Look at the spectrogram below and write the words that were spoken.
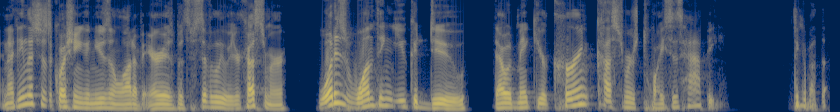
And I think that's just a question you can use in a lot of areas, but specifically with your customer. What is one thing you could do that would make your current customers twice as happy? Think about that.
